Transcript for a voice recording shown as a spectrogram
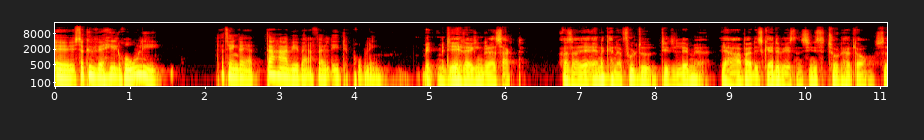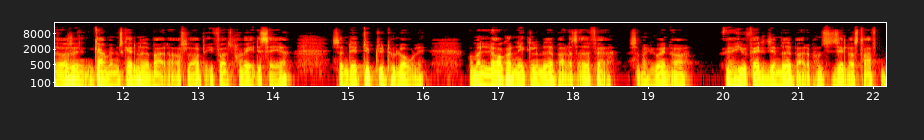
øh, så kan vi være helt rolige. Der tænker jeg, der har vi i hvert fald et problem. Men, men det er heller ikke ingen, der har sagt. Altså, jeg anerkender fuldt ud de dilemmaer. Jeg har arbejdet i skattevæsenet de seneste to og et halvt år, så også en gang med skattemedarbejdere og slår op i folks private sager, som det er dybt, dybt ulovligt, hvor man lokker den enkelte medarbejders adfærd, så man kan gå ind og øh, hive fat i de der medarbejdere potentielt og straffe dem.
